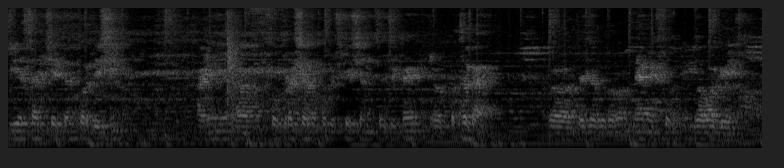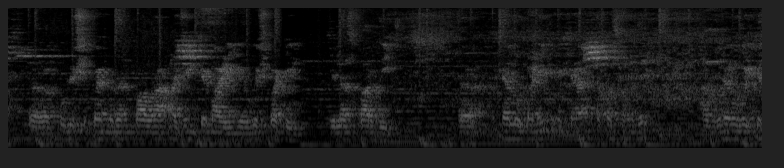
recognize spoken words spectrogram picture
बी एस आय चेतन परदेशी आणि कोपरा शहर पोलीस स्टेशनचं जे काही पथक आहे त्याच्याबरोबर ज्ञानेश्वर जवागे पोलीस शिपाई मदन पावरा अजिंक्य माळी योगेश पाटील विलास पारदी त्या लोकांनी त्या तपासामध्ये हा गुन्हे उघडकीस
